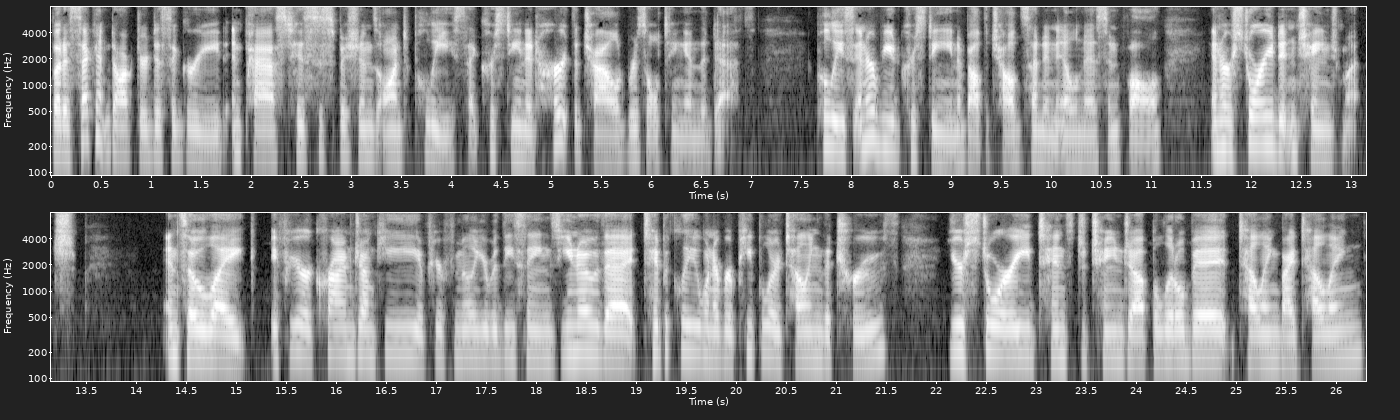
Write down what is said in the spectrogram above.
but a second doctor disagreed and passed his suspicions on to police that Christine had hurt the child, resulting in the death. Police interviewed Christine about the child's sudden illness and fall, and her story didn't change much. And so, like, if you're a crime junkie, if you're familiar with these things, you know that typically, whenever people are telling the truth, your story tends to change up a little bit, telling by telling.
